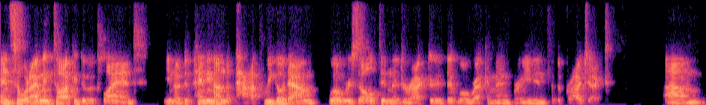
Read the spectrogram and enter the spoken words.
And so when I'm in talking to a client, you know, depending on the path we go down, will result in the director that will recommend bringing in for the project. Um,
